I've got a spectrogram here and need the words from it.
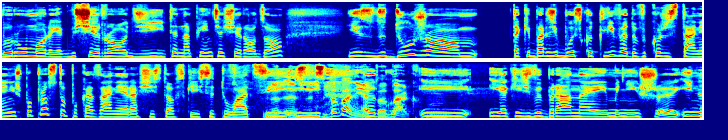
rumor jakby się rodzi i te napięcia się rodzą, jest dużo takie bardziej błyskotliwe do wykorzystania niż po prostu pokazanie rasistowskiej sytuacji No, i, to e, tak. i, i jakiejś wybranej mniejsz, in,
